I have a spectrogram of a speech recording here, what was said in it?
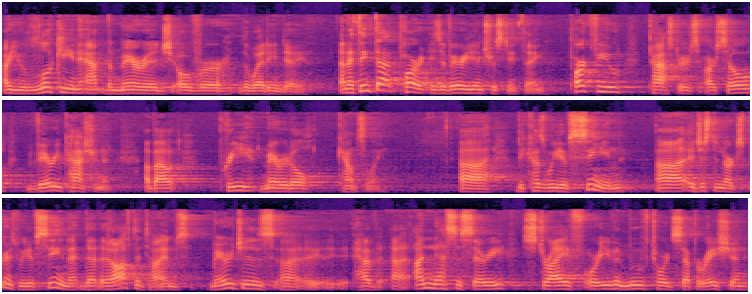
Are you looking at the marriage over the wedding day? And I think that part is a very interesting thing. Parkview pastors are so very passionate about premarital counseling uh, because we have seen, uh, just in our experience, we have seen that, that, that oftentimes marriages uh, have uh, unnecessary strife or even move towards separation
